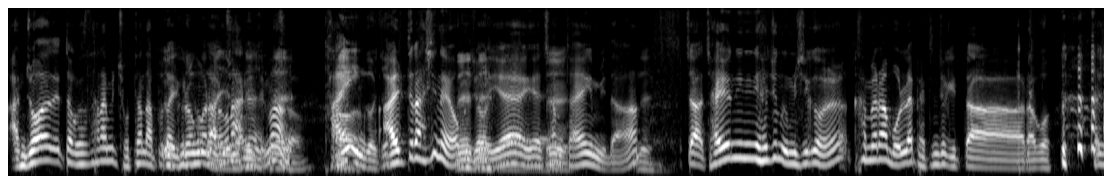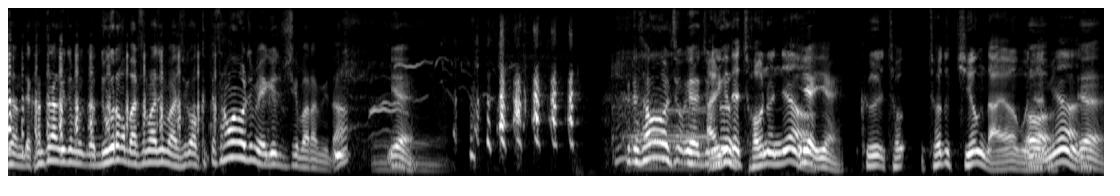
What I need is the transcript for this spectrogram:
안 좋아했다고 해서 사람이 좋다 나쁘다 이렇게 그런 건. 아니지만 네, 네. 다행인 거죠. 알뜰하시네요. 네, 그죠? 네. 예, 예, 참 네. 다행입니다. 네. 자, 자연인이 해준 음식을 카메라 몰래 뱉은 적이 있다라고 하셨는데 간단하게 좀 누구라고 말씀하지 마시고 그때 상황을 좀 얘기해 주시기 바랍니다. 예. 그때 상황을 좀 예, 좀 아니 그- 근데 저는요. 예, 예. 그 저 저도 기억나요. 뭐냐면 어, 예.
